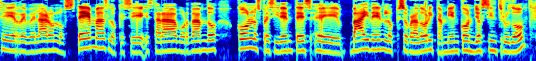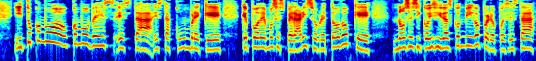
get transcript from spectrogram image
se revelaron los temas, lo que se estará abordando con los presidentes eh, Biden, López Obrador y también con Justin Trudeau. ¿Y tú cómo, cómo ves esta, esta cumbre? ¿Qué, ¿Qué podemos esperar? Y sobre todo que, no sé si coincidas conmigo, pero pues esta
